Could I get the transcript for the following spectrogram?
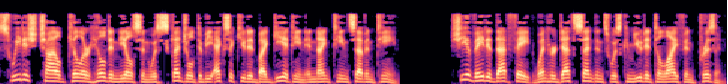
Swedish child killer Hilda Nilsson was scheduled to be executed by guillotine in 1917. She evaded that fate when her death sentence was commuted to life in prison.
